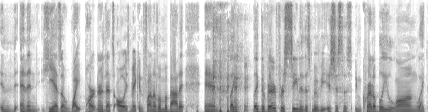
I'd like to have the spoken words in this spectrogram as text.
and and then he has a white partner that's always making fun of him about it. And like like the very first scene of this movie is just this incredibly long like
